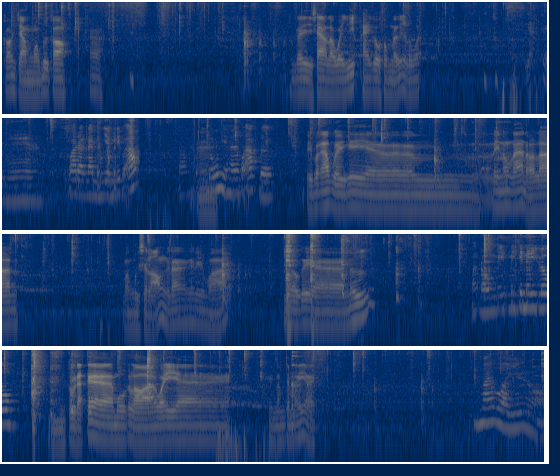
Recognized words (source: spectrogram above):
Có chồng một đứa con. Ha. Đây thì sao là quay clip hai cô thôn nữ rồi luôn á. nha qua đợt này mình về mình đi bắt ốc Ừ. núi gì hay bắt ốc được Đi bắt ốc đi cái ờ, lấy nón lá đội lên. Bằng bị xà lõn rồi đó, cái đi mở. Vô cái ờ, nướng. mặc đồ bikini luôn Ừ, tôi đặt cái mua cái lò quay uh, năm trăm mấy rồi. máy quay với rồi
